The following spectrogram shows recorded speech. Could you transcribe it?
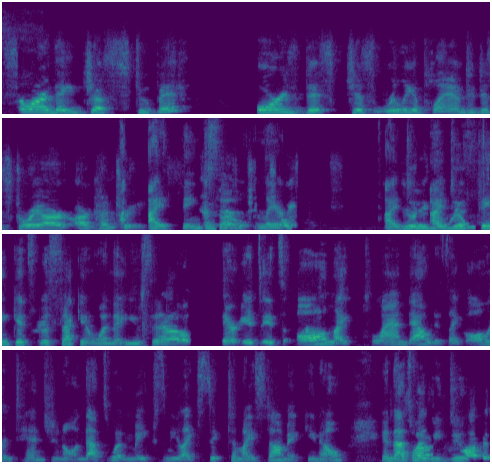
So are they just stupid? Or is this just really a plan to destroy our, our country? I think so, Larry. choices. I You're do. I do think it's the second one that you said. Yeah. There, it's it's all like planned out. It's like all intentional, and that's what makes me like sick to my stomach, you know. And that's why we do. The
